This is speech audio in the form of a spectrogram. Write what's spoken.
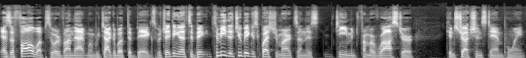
as a follow up, sort of on that, when we talk about the bigs, which I think that's a big, to me, the two biggest question marks on this team from a roster construction standpoint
